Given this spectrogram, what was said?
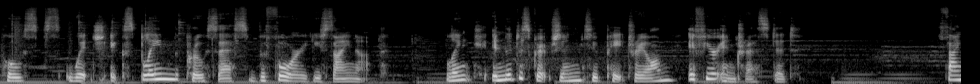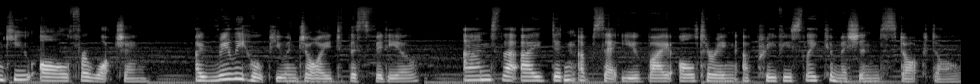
posts which explain the process before you sign up. Link in the description to Patreon if you're interested. Thank you all for watching. I really hope you enjoyed this video and that I didn't upset you by altering a previously commissioned stock doll.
